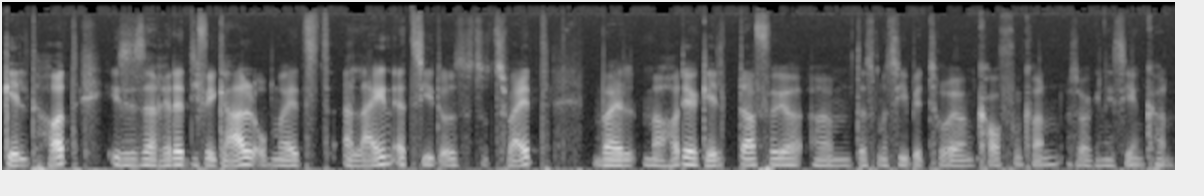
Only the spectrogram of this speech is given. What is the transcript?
Geld hat, ist es auch relativ egal, ob man jetzt allein erzieht oder zu zweit, weil man hat ja Geld dafür, ähm, dass man sie Betreuung kaufen kann, also organisieren kann.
